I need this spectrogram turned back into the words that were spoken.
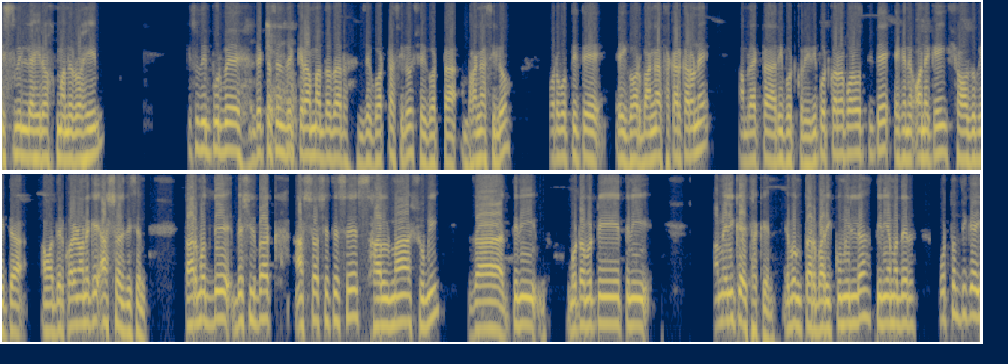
ইসমিল্লাহ রহমান রহিম। কিছুদিন পূর্বে দেখতেছেন যে কেরামার দাদার যে ঘরটা ছিল, সেই ঘরটা ভাঙা ছিল। পরবর্তীতে এই ঘর ভাঙা থাকার কারণে আমরা একটা রিপোর্ট করি। রিপোর্ট করার পরবর্তীতে এখানে অনেকেই সহযোগিতা আমাদের করেন, অনেকেই আশ্বাস দিচ্ছেন তার মধ্যে বেশিরভাগ আশ্বাস এসেছে সালমা সুমি, যা তিনি মোটামুটি তিনি আমেরিকায় থাকেন এবং তার বাড়ি কুমিল্লা। তিনি আমাদের প্রথম থেকেই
